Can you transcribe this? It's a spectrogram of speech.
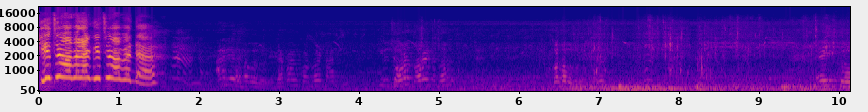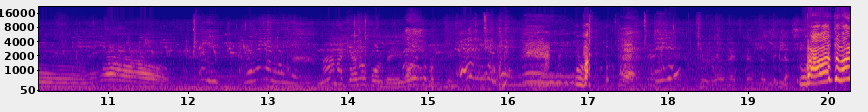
কিছু হবে না কিছু হবে না। কথা বলুন এই তো না না, কেন পড়বে? বাবা, তোমার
